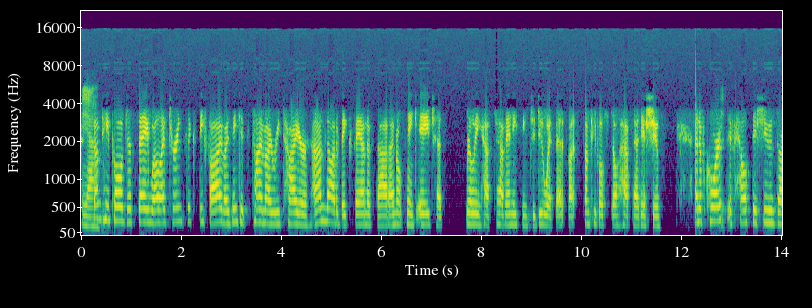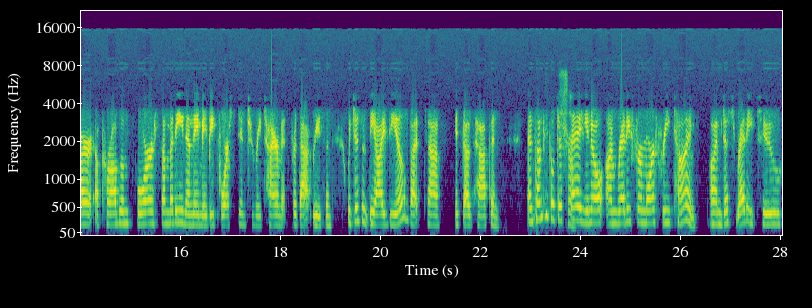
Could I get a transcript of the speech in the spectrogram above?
Yeah. Some people just say, "Well, I've turned 65. I think it's time I retire." I'm not a big fan of that. I don't think age has really has to have anything to do with it, but some people still have that issue. And of course, if health issues are a problem for somebody, then they may be forced into retirement for that reason, which isn't the ideal, but uh, it does happen. And some people just sure. say, you know, I'm ready for more free time. I'm just ready to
